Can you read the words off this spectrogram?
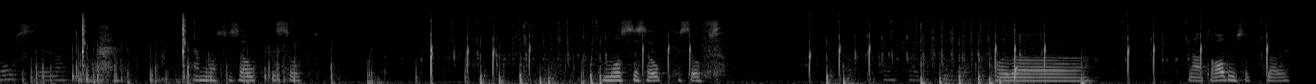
Most, Alter. Jeg må også Traubensaft, glaube ich.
